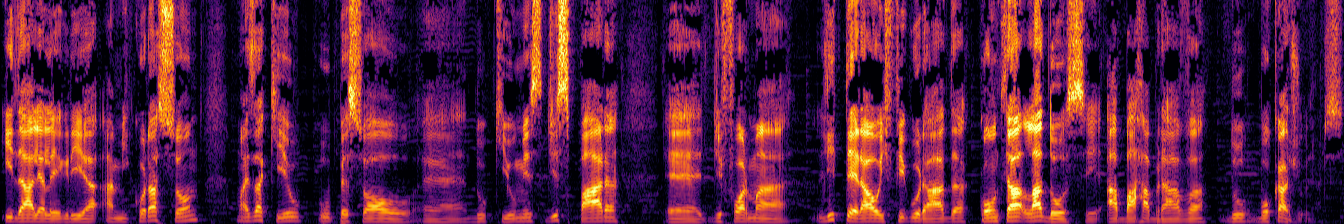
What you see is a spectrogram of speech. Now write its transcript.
E Dale Alegria a Mi Coração, mas aqui o, o pessoal é, do Quilmes dispara é, de forma literal e figurada contra La Doce, a barra brava do Boca Juniors.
